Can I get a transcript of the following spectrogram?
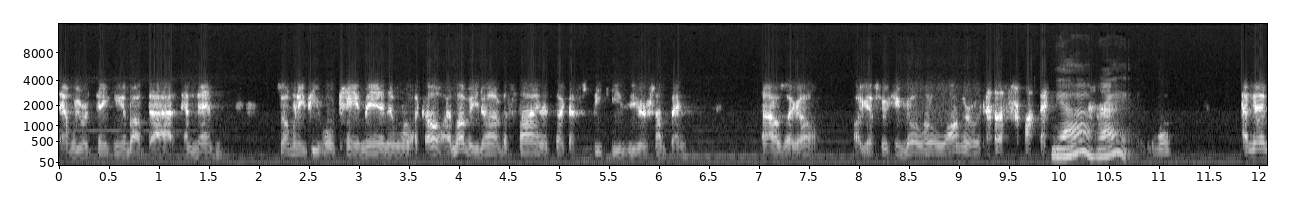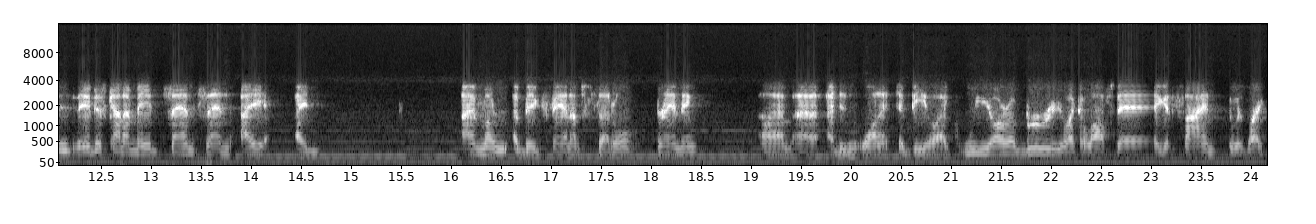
And we were thinking about that. And then so many people came in and were like, "Oh, I love it. You don't have a sign. It's like a speakeasy or something." And I was like, "Oh, I guess we can go a little longer without a sign." Yeah, right. And then it just kind of made sense, and I, I'm a, a big fan of subtle branding. Um, I, I didn't want it to be like we are a brewery, like a Las Vegas sign. It was like,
